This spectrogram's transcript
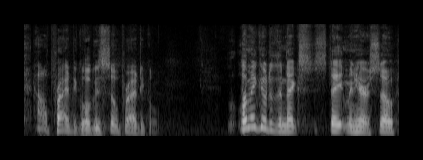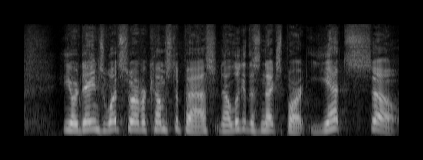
how practical. I mean, so practical. Let me go to the next statement here. So, he ordains whatsoever comes to pass. Now, look at this next part. Yet so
